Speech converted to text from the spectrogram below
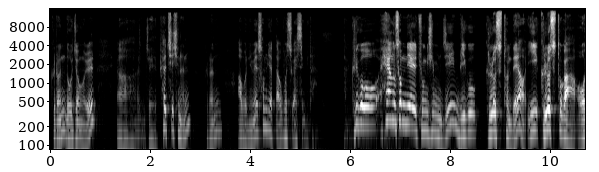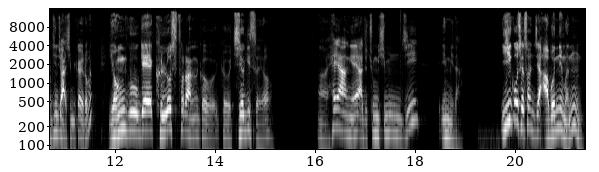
그런 노정을 어, 이제 펼치시는 그런 아버님의 섭리였다고 볼 수가 있습니다. 그리고 해양 섭리의 중심지 미국 글로스토인데요. 이 글로스토가 어딘지 아십니까, 여러분? 영국의 글로스토라는 그, 그 지역이 있어요. 어, 해양의 아주 중심지입니다. 이곳에서 이제 아버님은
